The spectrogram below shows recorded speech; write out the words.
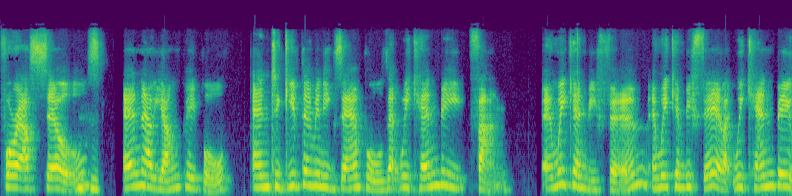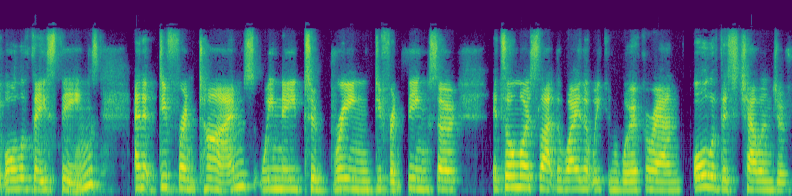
for ourselves mm-hmm. and our young people and to give them an example that we can be fun and we can be firm and we can be fair. Like we can be all of these things. And at different times we need to bring different things. So it's almost like the way that we can work around all of this challenge of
